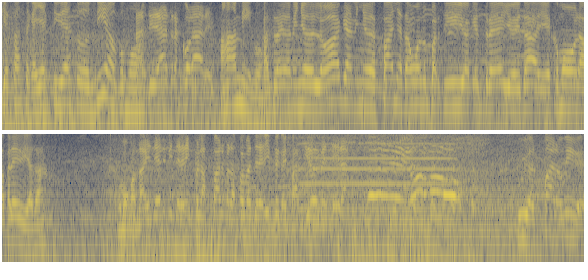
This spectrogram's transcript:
¿Qué pasa? ¿Que hay actividades todo el día o como...? Actividades extraescolares. Ah, amigo. Han traído niños de Eslovaquia, niños de España, están jugando un partidillo aquí entre ellos y tal, y es como la previa, ¿está? Como cuando hay derby, Tenerife Las Palmas, Las Palmas Tenerife, que hay partido de veteranos. ¡Eh, vamos! Uy, al palo, Miguel.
